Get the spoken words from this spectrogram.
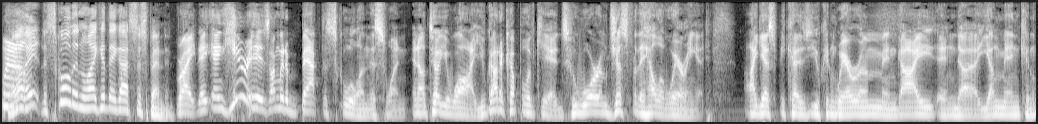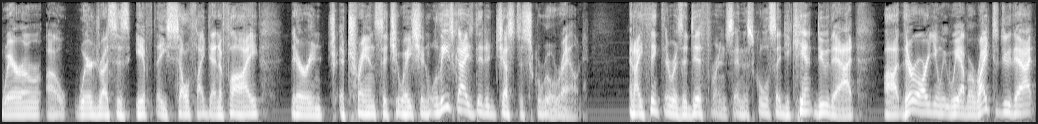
Well, they, the school didn't like it. They got suspended. Right. And here is, I'm going to back the school on this one, and I'll tell you why. You've got a couple of kids who wore them just for the hell of wearing it. I guess because you can wear them, and guys and uh, young men can wear uh, wear dresses if they self-identify they're in a trans situation. Well, these guys did it just to screw around, and I think there is a difference. And the school said you can't do that. Uh, they're arguing we have a right to do that.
